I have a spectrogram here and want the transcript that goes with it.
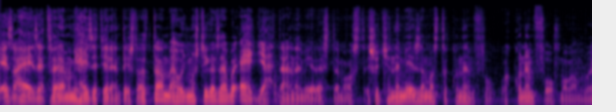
ez a helyzet velem, ami helyzetjelentést adtam, mert hogy most igazából egyáltalán nem éreztem azt. És hogyha nem érzem azt, akkor nem fog, akkor nem fogok magamról.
